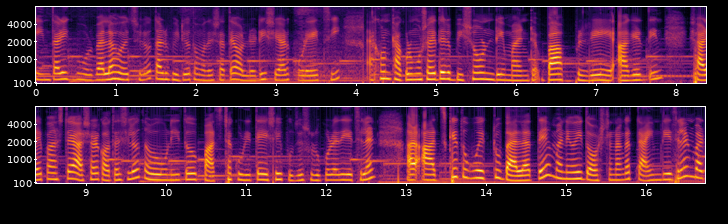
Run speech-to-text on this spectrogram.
তিন তারিখ ভোরবেলা হয়েছিল, তার ভিডিও তোমাদের সাথে অলরেডি শেয়ার করেছি। এখন ঠাকুরমশাইদের ভীষণ ডিমান্ড বাপ রে আগের দিন সাড়ে পাঁচটায় আসার কথা ছিল, তো উনি তো পাঁচটা কুড়িতে এসেই পুজো শুরু করে দিয়েছিলেন। আর আজকে তবু একটু বেলাতে মানে ওই দশটা নাগাদ টাইম দিয়েছিলেন বাট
